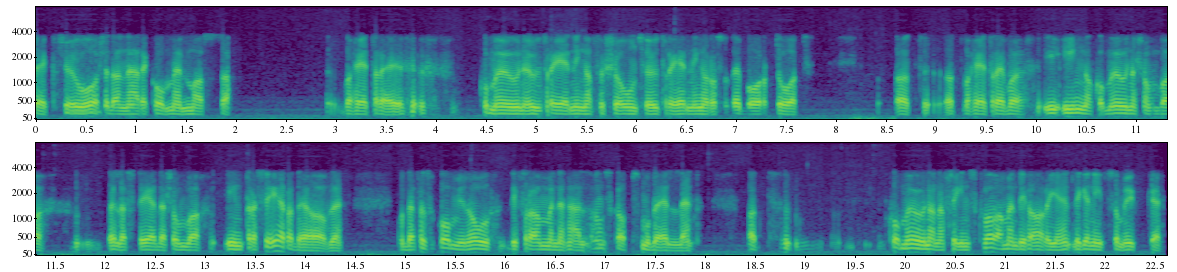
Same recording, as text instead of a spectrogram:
sex, sju år sedan när det kom en massa, vad heter det, kommunutredningar, fusionsutredningar och så där bort då att, att, att vad heter det, var inga kommuner som var, eller städer som var intresserade av det. Och därför så kom ju nog de fram med den här landskapsmodellen att kommunerna finns kvar men de har egentligen inte så mycket,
